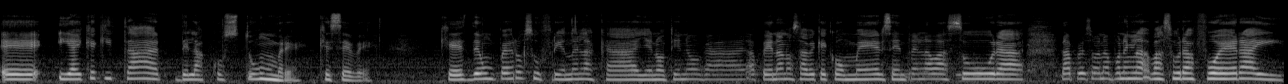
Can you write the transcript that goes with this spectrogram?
y hay que quitar de la costumbre que se ve que es de un perro sufriendo en la calle, no tiene hogar, apenas no sabe qué comer, se entra en la basura, la persona pone la basura afuera y...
